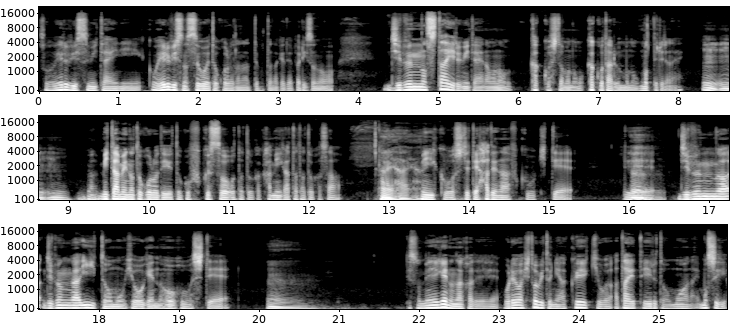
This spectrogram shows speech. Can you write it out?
そうエルビスみたいにこうエルビスのすごいところだなって思ったんだけどやっぱりその自分のスタイルみたいなものを確固したもの確固たるものを持ってるじゃない、うんうんうん。まあ、見た目のところで言うとこう服装だとか髪型だとかさはいはいはい。メイクをしてて派手な服を着てで、うん。自分が自分がいいと思う表現の方法をしてうん。でその名言の中で俺は人々に悪影響を与えていると思わない。もし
